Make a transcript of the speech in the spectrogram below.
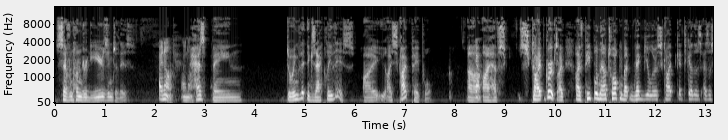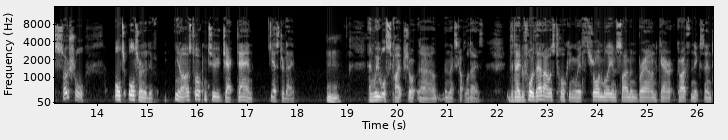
700 years into this. I know, I know. Has been doing the, exactly this. I, I Skype people. Uh, yeah. I have Skype groups. I, I have people now talking about regular Skype get-togethers as a social alter- alternative. You know, I was talking to Jack Dann yesterday. Mm-hmm. And we will Skype short, uh, in the next couple of days. The day before that, I was talking with Sean Williams, Simon Brown, Gareth, Garth Nix, and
